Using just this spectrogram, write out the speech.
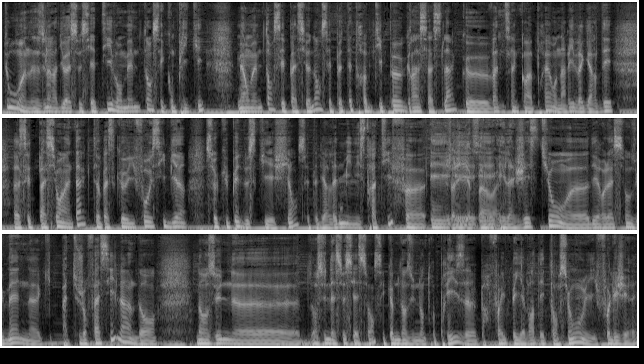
tout. Hein. Dans une radio associative, en même temps c'est compliqué, mais en même temps c'est passionnant. C'est peut-être un petit peu grâce à cela que 25 ans après, on arrive à garder euh, cette passion intacte, parce qu'il faut aussi bien s'occuper de ce qui est chiant, c'est-à-dire l'administratif euh, et, et, la gestion euh, des relations humaines, qui n'est pas toujours facile hein, dans, dans, une, dans une association. C'est comme dans une entreprise euh, parfois, il peut y avoir des tensions, il faut les gérer.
